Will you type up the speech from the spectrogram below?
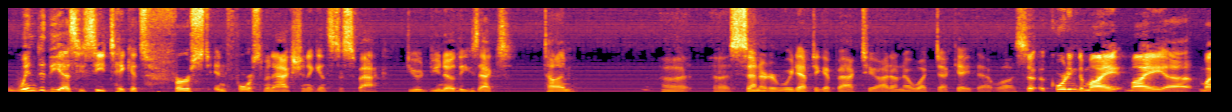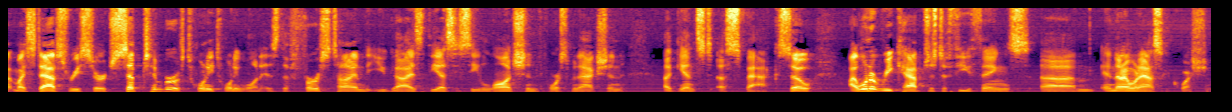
when did the SEC take its first enforcement action against a SPAC? Do you, do you know the exact time? Uh, uh, Senator, we'd have to get back to you. I don't know what decade that was. So, according to my my, uh, my, my staff's research, September of 2021 is the first time that you guys at the SEC launched enforcement action against a SPAC. So, I want to recap just a few things, um, and then I want to ask a question.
